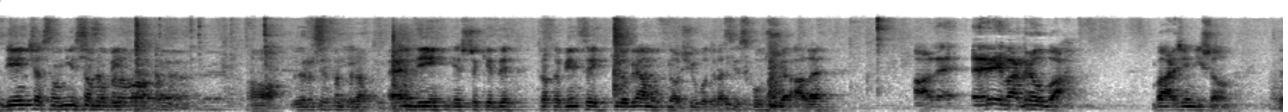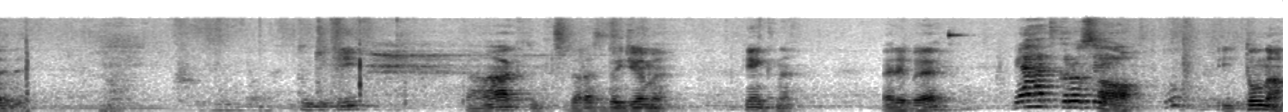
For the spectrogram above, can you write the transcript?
zdjęcia są niesamowite. O, Różne temperatury. Andy jeszcze kiedy trochę więcej kilogramów nosił, bo teraz jest chudszy, ale, ale ryba gruba. Bardziej niż on wtedy. Tuńczyki. Tak, zaraz dojdziemy. Piękne ryby. Wer hat große? O, i tuna.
